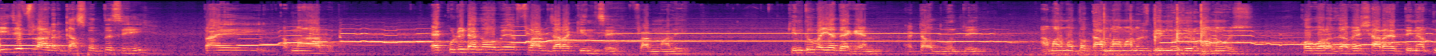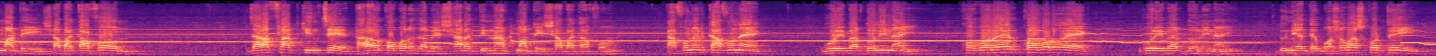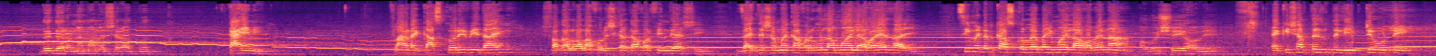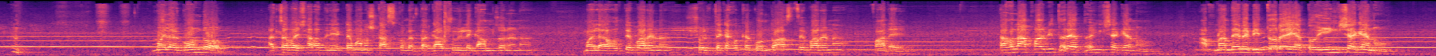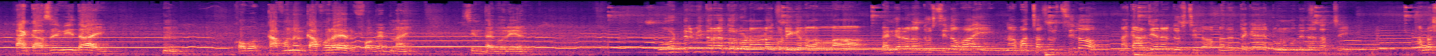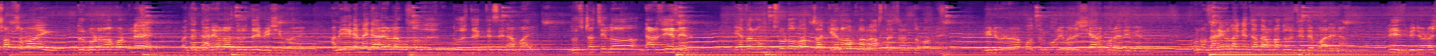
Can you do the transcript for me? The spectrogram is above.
এই যে ফ্ল্যাটের কাজ করতেছি, প্রায় আপনার এক কোটি টাকা হবে ফ্ল্যাট যারা কিনছে ফ্ল্যাট মালিক। কিন্তু ভাইয়া দেখেন, একটা অদ্ভুত। আমার মতো কামলা মানুষ, দিনমজুর মানুষ, কবরে যাবে সাড়ে তিন হাত মাটি, সাদা কাফন। যারা ফ্ল্যাট কিনছে, তারাও কবরে যাবে সাড়ে তিন হাত মাটি, সাদা কাফন। কাফনের কাফন এক, গরিবার ধনী নাই। কবরের কবরও এক, গরিবার ধনী নাই। দুনিয়াতে বসবাস করতেই দুই ধরনের মানুষের অদ্ভুত কাহিনী। ফ্ল্যাটে কাজ করি, বিদায়। সকালবেলা পরিষ্কার কাপড় পিনতে আসি। যাইতে সময় কাপড়গুলো ময়লা হয়ে যায়। সিমেন্টের কাজ করলে ভাই ময়লা হবে না? অবশ্যই হবে। একই সাথে যদি লিফটে উঠি ময়লার গন্ধ। আচ্ছা ভাই, সারাদিন একটা মানুষ কাজ করলে তার গা শরীরে গাম জলে না, ময়লা হতে পারে না, শরীর থেকে হালকা গন্ধ আসতে পারে না, পারে। তাহলে আপনার ভিতরে এত হিংসা কেন? আপনাদের ভিতরে এত হিংসা কেন? টাকা আছে, বিদায়। কাফনের কাপড়ের পকেট নাই, চিন্তা করিয়ে মুহূর্তের ভিতরে দুর্ঘটনাটা ঘটে গেল, আল্লাহ। ব্যাংকের হলে দোষ ছিল ভাই, না বাচ্চার দোষ ছিল, না গার্জিয়ানের দোষ ছিল? আপনাদের থেকে একটু অনুমতি দিতে চাচ্ছি। আমরা সবসময় দুর্ঘটনা ঘটলে হয়তো গাড়িওয়ালার দোষ দেয় বেশি করে। আমি এখানে গাড়িওয়ালার কোনো দোষ- দোষ দেখতেছি না ভাই। দোষটা ছিল গার্জিয়ানের এরকম ছোট বাচ্চা, কেন আপনার রাস্তায় ছাড়তে হবে? ভিডিওটা প্রচুর পরিমাণে শেয়ার করে দিবেন। কোনো গাড়িওয়ালাকে যাতে আমরা দোষ দিতে পারি না। প্লিজ ভিডিওটা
